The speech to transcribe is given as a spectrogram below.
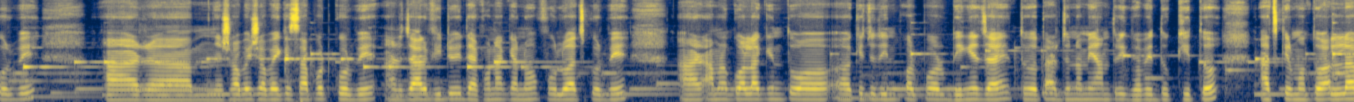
করবে। আর সবাই সবাইকে সাপোর্ট করবে। আর যার ভিডিও দেখো না কেন ফলো আজ করবে। আর আমার গলা কিন্তু কিছুদিন পর পর ভেঙে যায়, তো তার জন্য আমি আন্তরিকভাবে দুঃখিত। আজকের মতো আল্লাহ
